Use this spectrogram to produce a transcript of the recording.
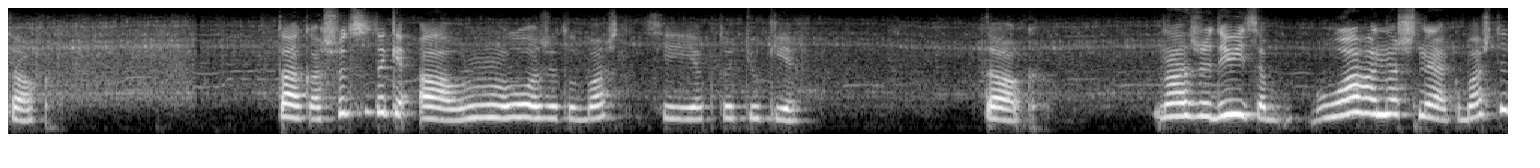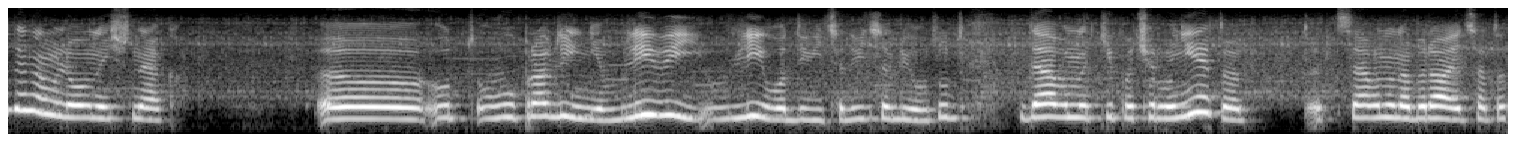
Так. Так, а що це таке? А, воно ложе тут, бачите, ці як то тюки. Так. Нас же дивіться, увага на шнек. Бачите, де намальований шнек? Е, от В управлінні, влівій, вліво, дивіться, дивіться вліво. Тут, де воно типу червоніє, то це воно набирається то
